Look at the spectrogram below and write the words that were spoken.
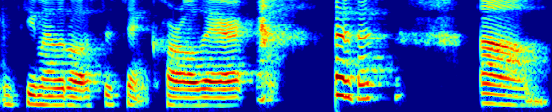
you can see my little assistant Carl there. um,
